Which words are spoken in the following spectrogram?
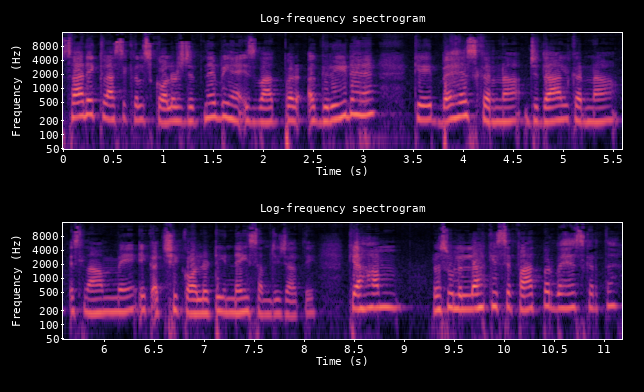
सारे क्लासिकल स्कॉलर्स जितने भी हैं, इस बात पर अग्रीड हैं कि बहस करना, जिदाल करना इस्लाम में एक अच्छी क्वालिटी नहीं समझी जाती। क्या हम रसूलुल्लाह की सिफात पर बहस करते हैं?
